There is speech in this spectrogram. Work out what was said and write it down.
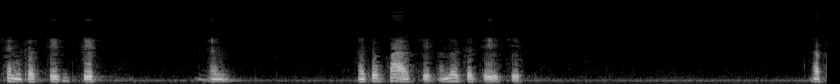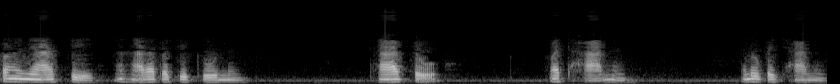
เช่นกสินจิตอันอสุภาจิตอนุสติจิตอัปัญญาสี่อาหารปฏิกูลหนึ่งธาตุวัฏฐานหนึ่งอนุปชาหนึ่ง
